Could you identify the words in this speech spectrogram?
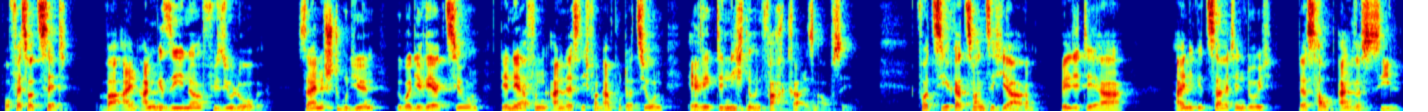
Professor Z war ein angesehener Physiologe. Seine Studien über die Reaktion der Nerven anlässlich von Amputation erregte nicht nur in Fachkreisen Aufsehen. Vor circa 20 Jahren bildete er einige Zeit hindurch das Hauptangriffsziel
